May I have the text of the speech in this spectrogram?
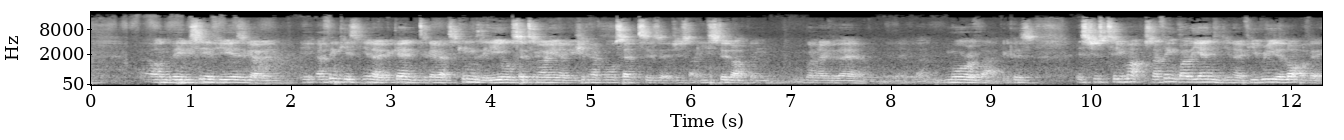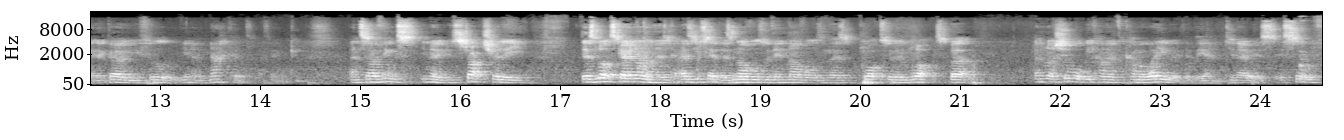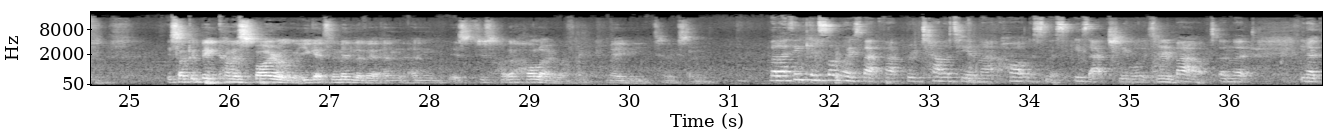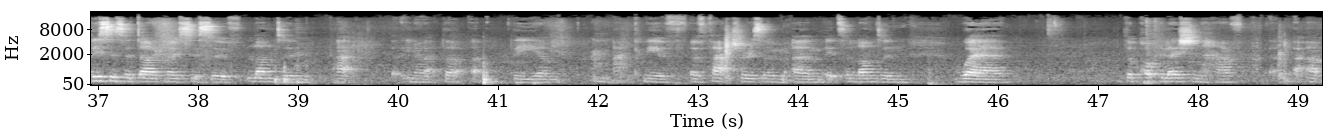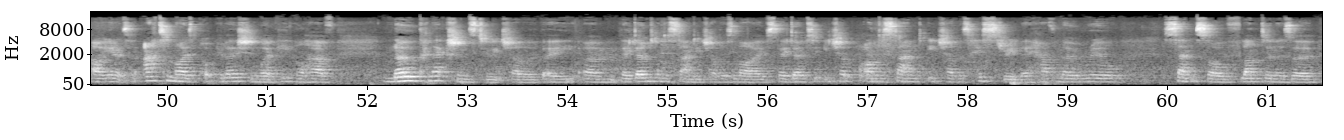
on the BBC a few years ago, and he, I think he's you know again to go back to Kingsley, he always said to me, oh, you know, you should have more sentences. That just like he stood up and went over there, and you know, like, more of that because it's just too much. So I think by the end, you know, if you read a lot of it in a go, you feel, you know, knackered, I think. And so I think, you know, structurally, there's lots going on, and as you said, there's novels within novels, and there's plots within plots, but I'm not sure what we kind of come away with at the end. You know, it's, it's sort of, it's like a big kind of spiral, but you get to the middle of it, and, and it's just hollow, I think, maybe, to an extent. But I think in some ways that, that brutality and that heartlessness is actually what it's all Mm. about, and that you know this is a diagnosis of London at you know at the at the um, acme of, of Thatcherism. Um, it's a London where the population have uh, uh, you know it's an atomized population where people have no connections to each other. They um, they don't understand each other's lives. They don't each understand each other's history. They have no real sense of London as a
